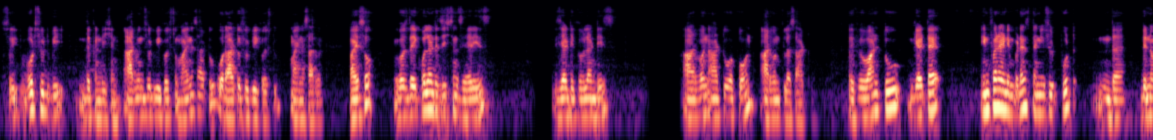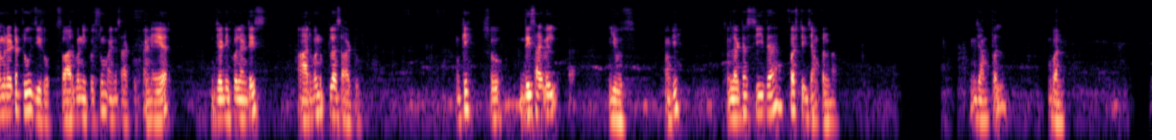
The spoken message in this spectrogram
So what should be the condition? R1 should be equals to minus r2 or r2 should be equals to minus r1 why so? Because the equivalent resistance here is z equivalent is r1 r2 upon r1 plus r2 so if you want to get a infinite impedance then you should put the denominator to 0 so r1 equals to minus r2 and here z equivalent is r1 plus r2 okay? So this i will uh, use. Okay? So let us see the first example now. Example 1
